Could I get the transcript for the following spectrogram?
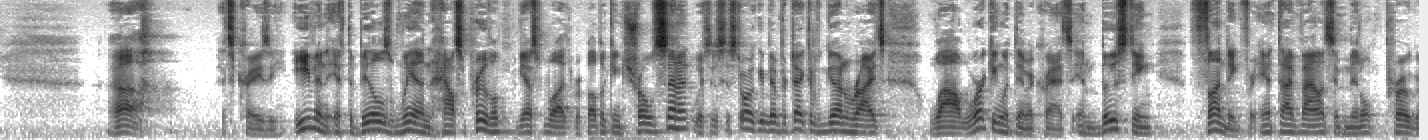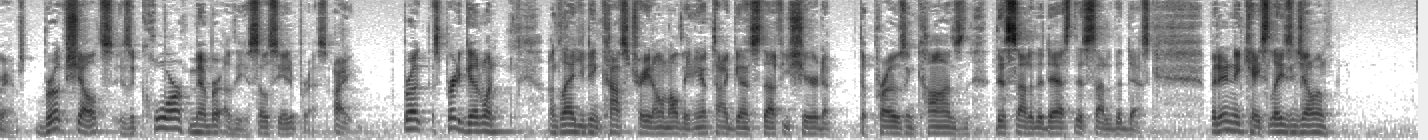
Uh, it's crazy. Even if the bills win House approval, guess what? Republican controlled Senate, which has historically been protective of gun rights, while working with Democrats in boosting funding for anti violence and mental programs. Brooke Schultz is a core member of the Associated Press. All right, Brooke, that's a pretty good one. I'm glad you didn't concentrate on all the anti gun stuff. You shared up the pros and cons, this side of the desk, this side of the desk. But in any case, ladies and gentlemen,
